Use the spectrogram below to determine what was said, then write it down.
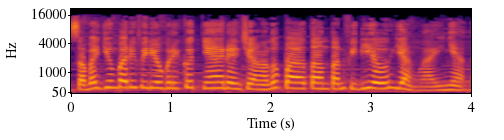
Sampai jumpa di video berikutnya dan jangan lupa tonton video yang lainnya.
